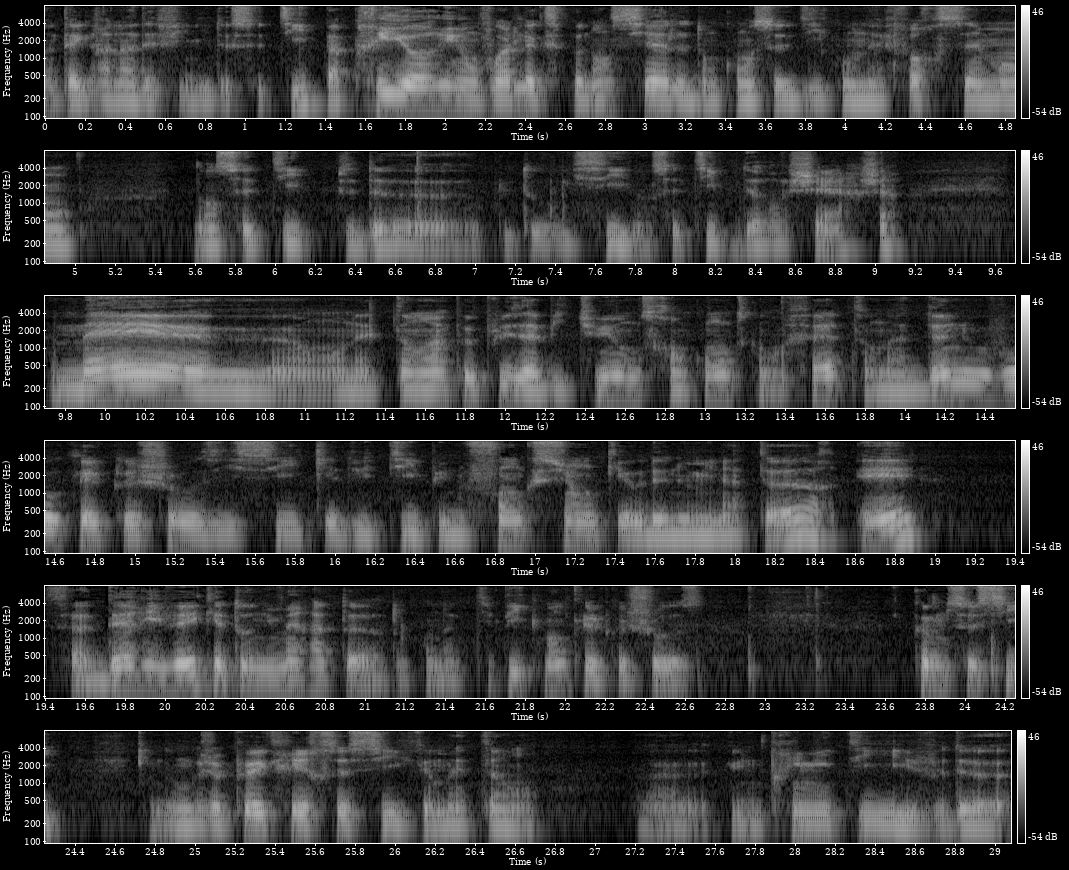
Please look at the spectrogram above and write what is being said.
intégrale indéfinie de ce type. A priori, on voit de l'exponentielle, donc on se dit qu'on est forcément dans ce type de, plutôt ici, dans ce type de recherche. Mais euh, en étant un peu plus habitué, on se rend compte qu'en fait, on a de nouveau quelque chose ici qui est du type une fonction qui est au dénominateur et sa dérivée qui est au numérateur. Donc on a typiquement quelque chose comme ceci. Donc je peux écrire ceci comme étant euh, une primitive de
